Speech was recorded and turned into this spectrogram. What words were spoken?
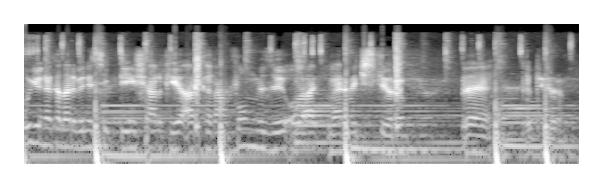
bugüne kadar beni siktiğin şarkıyı arkadan fon müziği olarak vermek istiyorum. Ve öpüyorum.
